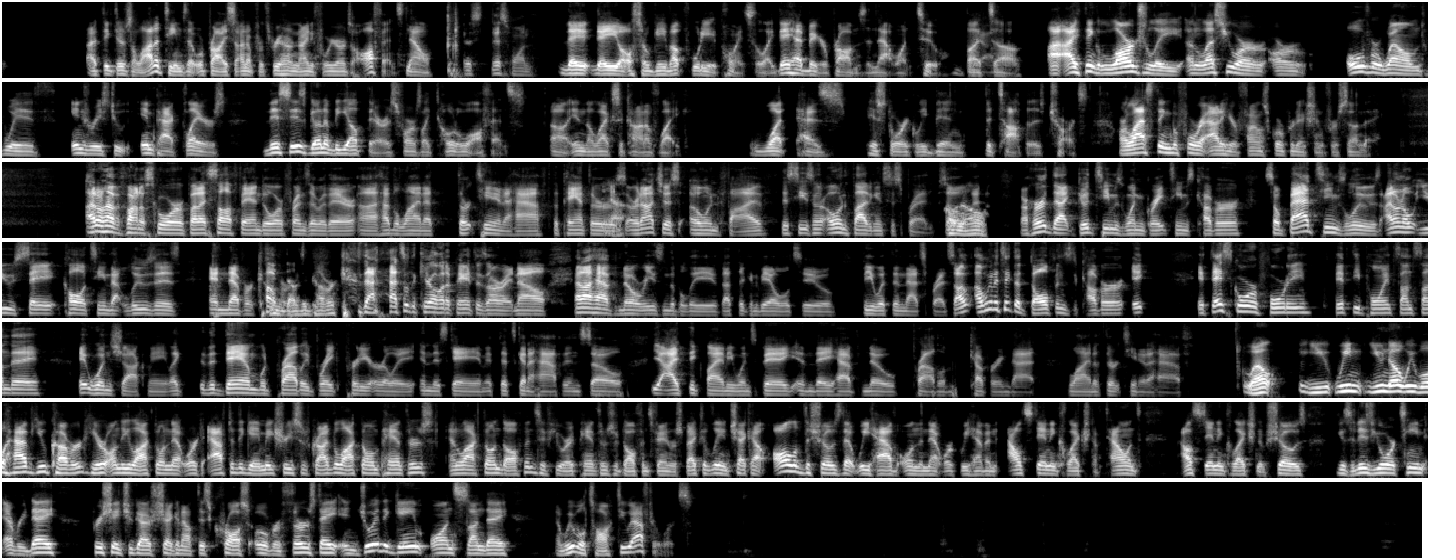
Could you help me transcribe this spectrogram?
I think there's a lot of teams that would probably sign up for 394 yards of offense. Now, this this one, they they also gave up 48 points, so like they had bigger problems in that one too. But yeah. uh, I, I, think largely, unless you are are overwhelmed with injuries to impact players, this is going to be up there as far as like total offense uh, in the lexicon of like what has historically been the top of the charts. Our last thing before we're out of here, final score prediction for Sunday. I don't have a final score, but I saw FanDuel, friends over there, uh, had the line at 13 and a half. The Panthers yeah. are not just 0 and 5 this season, they're 0 and 5 against the spread. So oh, no. I heard that good teams win, great teams cover. So bad teams lose. I don't know what you say, call a team that loses and never covers. doesn't cover. That, that's what the Carolina Panthers are right now. And I have no reason to believe that they're going to be able to be within that spread. So I'm, I'm going to take the Dolphins to cover. It If they score 40, 50 points on Sunday, it wouldn't shock me. Like the dam would probably break pretty early in this game if that's going to happen. So, yeah, I think Miami wins big and they have no problem covering that line of 13 and a half. Well, you we you know we will have you covered here on the Locked On Network after the game. Make sure you subscribe to Locked On Panthers and Locked On Dolphins if you are a Panthers or Dolphins fan, respectively, and check out all of the shows that we have on the network. We have an outstanding collection of talent, outstanding collection of shows because it is your team every day. Appreciate you guys checking out this crossover Thursday. Enjoy the game on Sunday, and we will talk to you afterwards.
